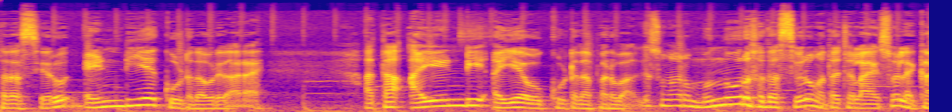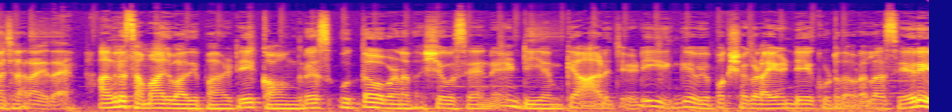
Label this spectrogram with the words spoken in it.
ಸದಸ್ಯರು ಎನ್ ಡಿ ಎ ಕೂಟದವರಿದ್ದಾರೆ. ಅತ್ತ I N D I A ಒಕ್ಕೂಟದ ಪರವಾಗಿ ಸುಮಾರು ಮುನ್ನೂರು ಸದಸ್ಯರು ಮತ ಚಲಾಯಿಸುವ ಲೆಕ್ಕಾಚಾರ ಇದೆ. ಅಂದ್ರೆ ಸಮಾಜವಾದಿ ಪಾರ್ಟಿ, ಕಾಂಗ್ರೆಸ್ ಉದ್ದವ ಬಣದ Shivsena DMK R J D ಹಿಂಗೆ ವಿಪಕ್ಷಗಳ ಐ ಎನ್ ಡಿ ಎ ಕೂಟದವರೆಲ್ಲ ಸೇರಿ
